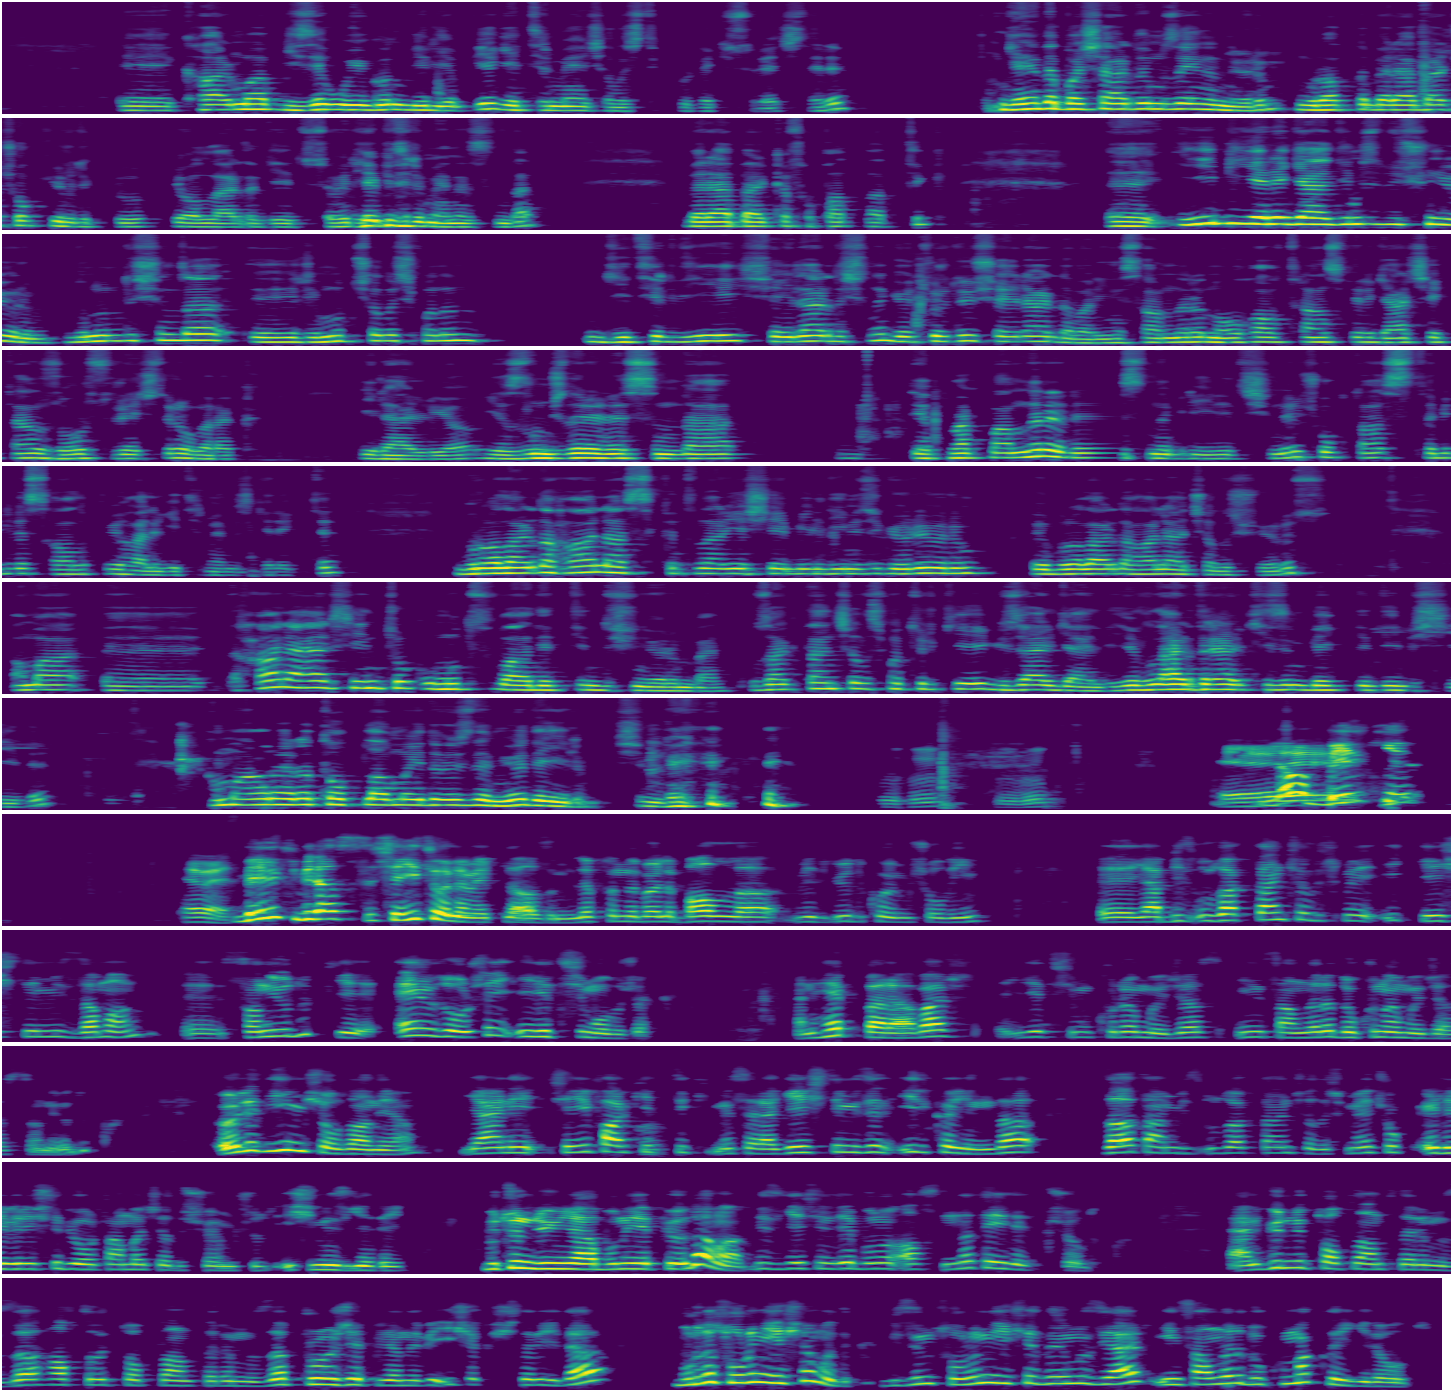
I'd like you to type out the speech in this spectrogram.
e, karma bize uygun bir yapıya getirmeye çalıştık buradaki süreçleri. Gene de başardığımıza inanıyorum. Murat'la beraber çok yürüdük bu yollarda diye söyleyebilirim en azından. Beraber kafa patlattık. Ee, iyi bir yere geldiğimizi düşünüyorum. Bunun dışında e, remote çalışmanın getirdiği şeyler dışında götürdüğü şeyler de var. İnsanlara know-how transferi gerçekten zor süreçler olarak ilerliyor. Yazılımcılar arasında, departmanlar arasında bir iletişimleri çok daha stabil ve sağlıklı bir hale getirmemiz gerekti. Buralarda hala sıkıntılar yaşayabildiğimizi görüyorum ve buralarda hala çalışıyoruz. Ama e, hala her şeyin çok umut vaat ettiğini düşünüyorum ben. Uzaktan çalışma Türkiye'ye güzel geldi. Yıllardır herkesin beklediği bir şeydi. Ama ara ara toplanmayı da özlemiyor değilim şimdi. hı hı, hı. Ee, ya belki Evet. Belki biraz şeyi söylemek lazım. Lafını böyle balla virgül koymuş olayım. Ee, ya biz uzaktan çalışmaya ilk geçtiğimiz zaman e, sanıyorduk ki en zor şey iletişim olacak. Hani hep beraber iletişim kuramayacağız, insanlara dokunamayacağız sanıyorduk. Öyle değilmiş o zaman ya. Yani şeyi fark ettik mesela geçtiğimizin ilk ayında zaten biz uzaktan çalışmaya çok elverişli bir ortamda çalışıyormuşuz işimiz gereği. Bütün dünya bunu yapıyordu ama biz geçince bunu aslında teyit etmiş olduk. Yani günlük toplantılarımızda, haftalık toplantılarımızda, proje planı ve iş akışlarıyla burada sorun yaşamadık. Bizim sorun yaşadığımız yer insanlara dokunmakla ilgili oldu.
